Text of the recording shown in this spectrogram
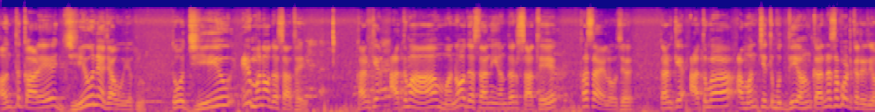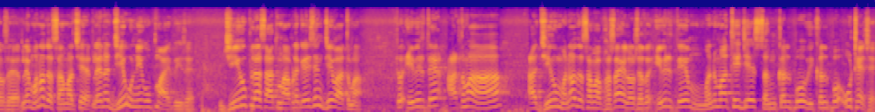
અંતકાળે જીવને જવું એકલું. તો જીવ એ મનોદશા થઈ. કારણ કે આત્મા મનોદશાની અંદર સાથે ફસાયેલો છે. કારણ કે આત્મા આ મનચિત્ત બુદ્ધિ અહંકારને સપોર્ટ કરી રહ્યો છે. એટલે મનોદશામાં છે, એટલે એને જીવની ઉપમા આપી છે. જીવ પ્લસ આત્મા, આપણે કહીએ છીએ ને જીવાત્મા. તો એવી રીતે આત્મા આ જીવ મનોદશામાં ફસાયેલો છે, તો એવી રીતે મનમાંથી જે સંકલ્પો, વિકલ્પો ઉઠે છે.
